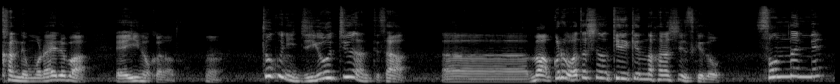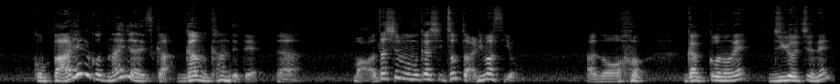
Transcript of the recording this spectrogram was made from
噛んでもらえれば、えーいいのかなと、うん、特に授業中なんてさあーまあこれ私の経験の話ですけどそんなにねこうバレることないじゃないですか。ガム噛んでて、うん、まあ私も昔ちょっとありますよ。あの 学校のね授業中ね。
